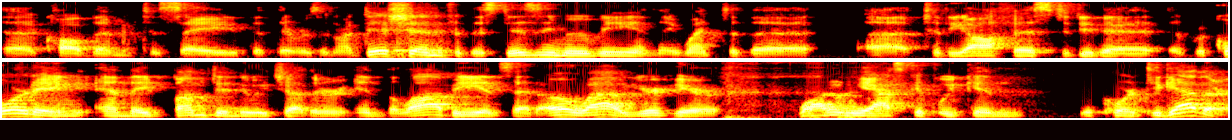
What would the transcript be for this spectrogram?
uh, called them to say that there was an audition for this Disney movie, and they went to the uh, to the office to do the, the, recording, and they bumped into each other in the lobby and said, "Oh wow, you're here. Why don't we ask if we can record together?"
